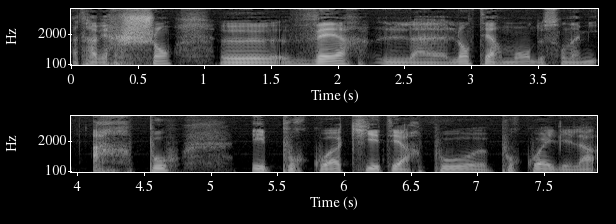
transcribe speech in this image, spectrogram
à travers champs vers l'enterrement de son ami Harpo et pourquoi qui était Harpo pourquoi il est là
